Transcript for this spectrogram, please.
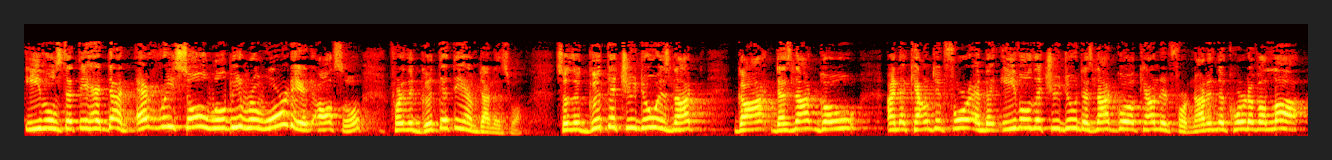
evils that they had done. Every soul will be rewarded also for the good that they have done as well. So the good that you do is not God does not go unaccounted for, and the evil that you do does not go accounted for. Not in the court of Allah.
